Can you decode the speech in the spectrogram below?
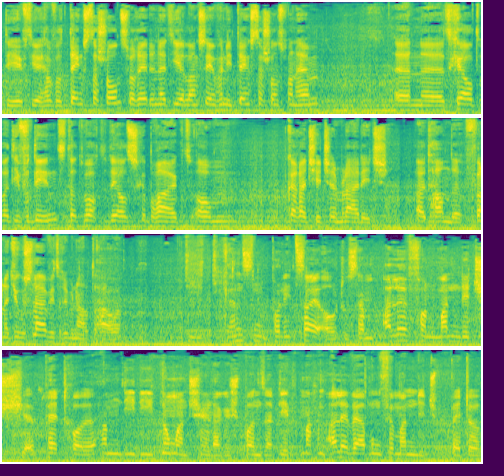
Die heeft hier heel veel tankstations. We reden net hier langs een van die tankstations van hem. En uh, het geld wat hij verdient, dat wordt deels gebruikt om Karadzic en Mladic uit handen van het Joegoslavië-tribunaal te houden. Die, die ganzen Polizeiautos haben alle von Mandic äh, Petrol haben die, die Nummernschilder gesponsert. Die machen alle Werbung für Mandic Petrol.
